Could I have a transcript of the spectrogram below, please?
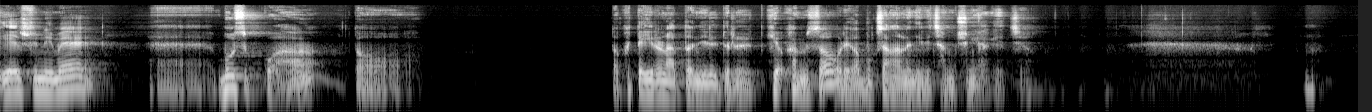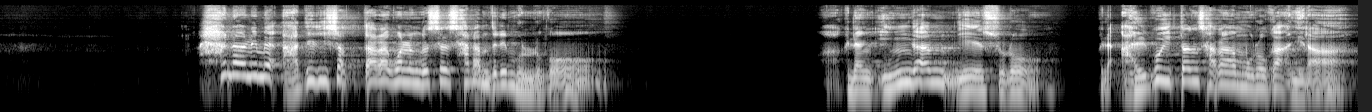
예수님의 모습과 또, 또 그때 일어났던 일들을 기억하면서 우리가 묵상하는 일이 참 중요하겠죠. 하나님의 아들이셨다라고 하는 것을 사람들이 모르고 아, 그냥 인간 예수로 그냥 알고 있던 사람으로가 아니라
